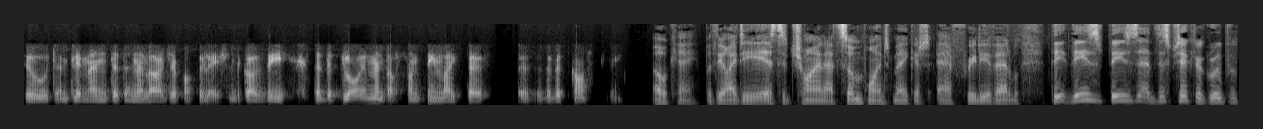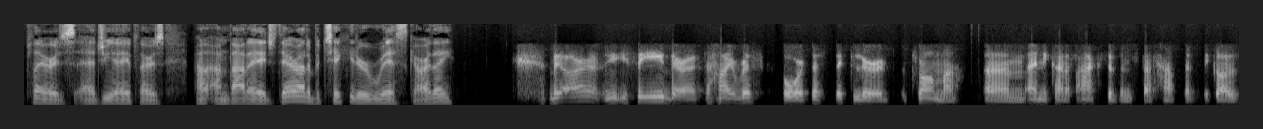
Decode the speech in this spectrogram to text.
to, to implement it in a larger population because the, the deployment of something like this is, is a bit costly. Okay, but the idea is to try and at some point make it uh, freely available. The, these, these, uh, this particular group of players, uh, GAA players, and, and, that age, they're at a particular risk, are they? They are. You see, they're at high risk for testicular trauma, um, any kind of accidents that happen, because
